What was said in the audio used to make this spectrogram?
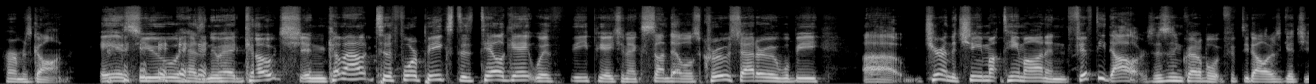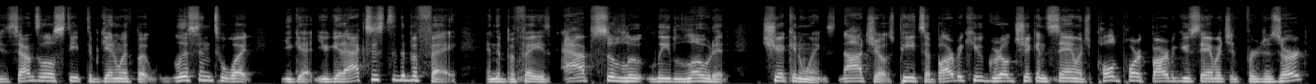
Herm is gone. ASU has a new head coach and come out to the Four Peaks to tailgate with the PHNX Sun Devils crew. Saturday will be uh, cheering the team on and $50. This is incredible what $50 gets you. It sounds a little steep to begin with, but listen to what you get. You get access to the buffet, and the buffet is absolutely loaded. Chicken wings, nachos, pizza, barbecue grilled chicken sandwich, pulled pork barbecue sandwich, and for dessert,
